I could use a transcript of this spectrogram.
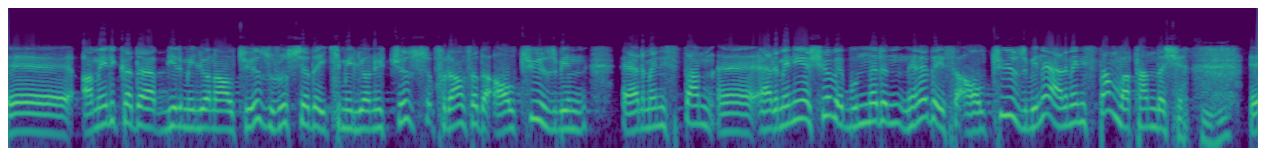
e, Amerika'da 1 milyon 600, Rusya'da 2 milyon 300, Fransa'da 600 bin Ermenistan e, Ermeni yaşıyor ve bunların neredeyse 600 bini Ermenistan vatandaşı. E,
